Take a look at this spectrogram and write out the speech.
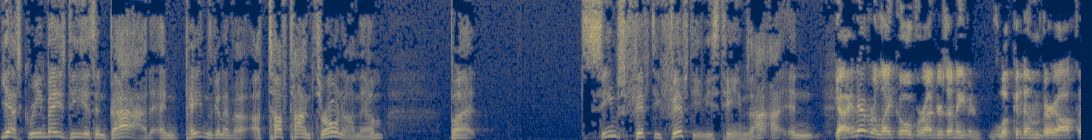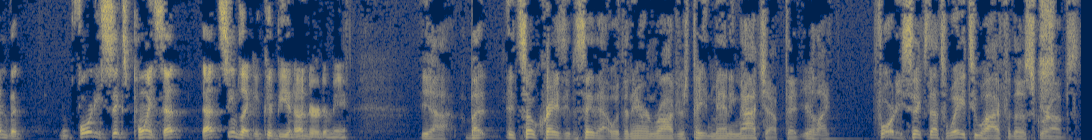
Yes, Green Bay's D isn't bad, and Peyton's going to have a, a tough time throwing on them, but seems 50-50, these teams. I, I, and Yeah, I never like over unders. I don't even look at them very often, but 46 points that that seems like it could be an under to me. Yeah, but it's so crazy to say that with an Aaron Rodgers Peyton Manning matchup that you're like forty six. That's way too high for those scrubs.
